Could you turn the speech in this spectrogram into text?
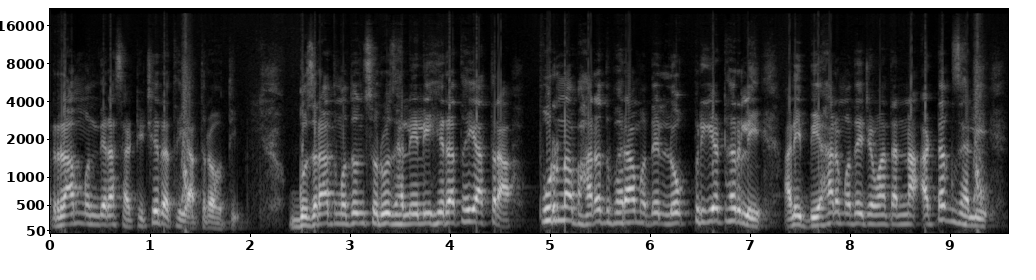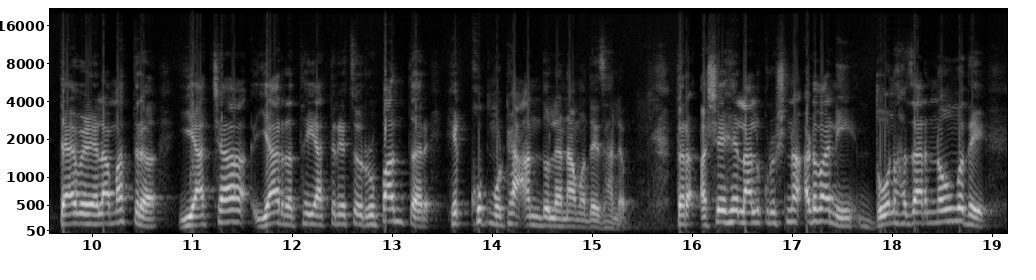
राम मंदिरासाठीची रथयात्रा होती. गुजरातमधून सुरू झालेली ही रथयात्रा पूर्ण भारतभरामध्ये लोकप्रिय ठरली आणि बिहारमध्ये जेव्हा त्यांना अटक झाली त्यावेळेला मात्र याच्या या रथयात्रेचं रूपांतर हे खूप मोठ्या आंदोलनामध्ये झालं. तर असे हे लालकृष्ण अडवाणी दोन हजार नऊमध्ये मध्ये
